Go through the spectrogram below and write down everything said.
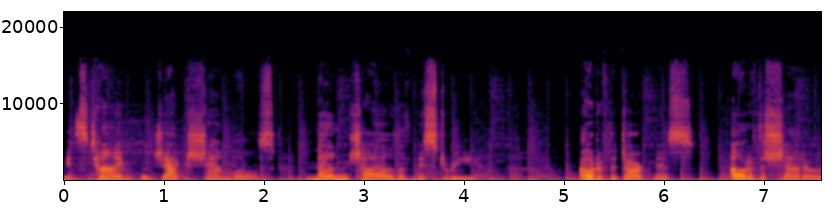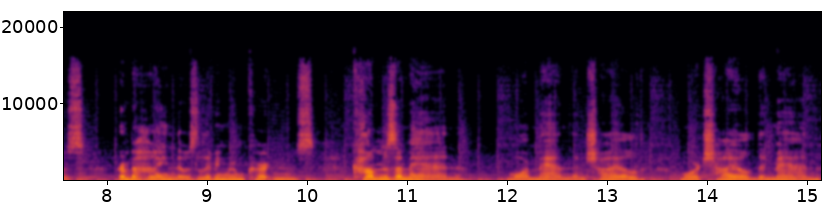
it's time for Jack Shambles, man child of mystery. Out of the darkness, out of the shadows, from behind those living room curtains, comes a man, more man than child, more child than man,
